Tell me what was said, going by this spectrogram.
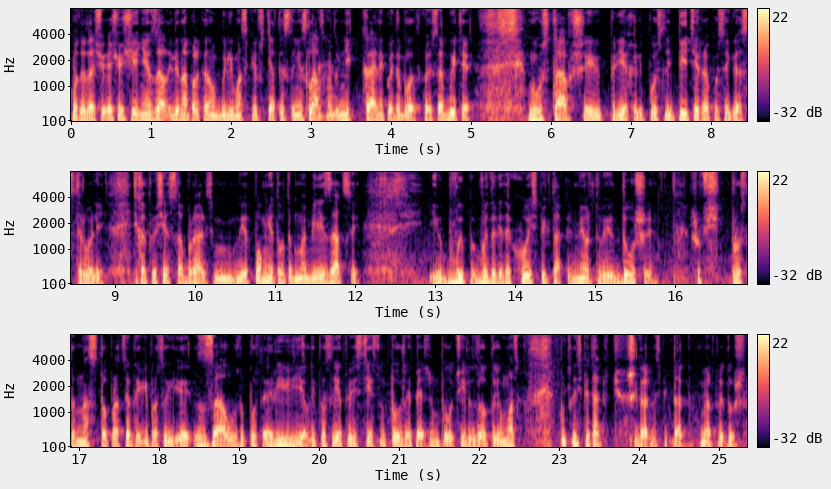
Вот это ощу- ощущение зала, или наоборот, когда мы были в Москве в театре Станиславского, это уникальное какое-то было такое событие. Мы уставшие приехали после Питера, после гастролей, и как-то все собрались. Я помню эту вот мобилизации. И вы выдали такой спектакль «Мертвые души», что просто на 100% и просто зал уже просто ревел. И после этого, естественно, тоже опять же мы получили «Золотую маску». Ну, есть спектакль, шикарный спектакль «Мертвые души».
